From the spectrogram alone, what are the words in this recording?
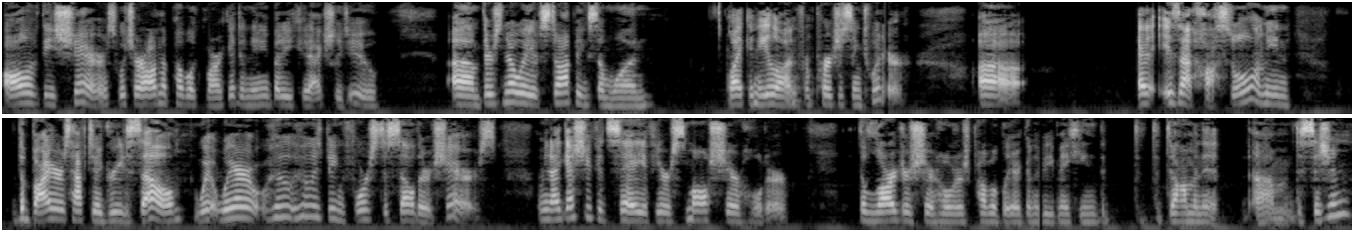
all of these shares, which are on the public market and anybody could actually do, um, there's no way of stopping someone like an Elon from purchasing Twitter. Uh, and is that hostile? I mean, the buyers have to agree to sell. Where, where who who is being forced to sell their shares? I mean, I guess you could say if you're a small shareholder, the larger shareholders probably are going to be making the, the dominant um, decision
